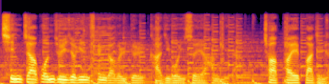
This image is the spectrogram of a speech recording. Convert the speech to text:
친자 본주의적인 생각을 늘 가지고 있어야 합니다. 좌파에 빠지면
